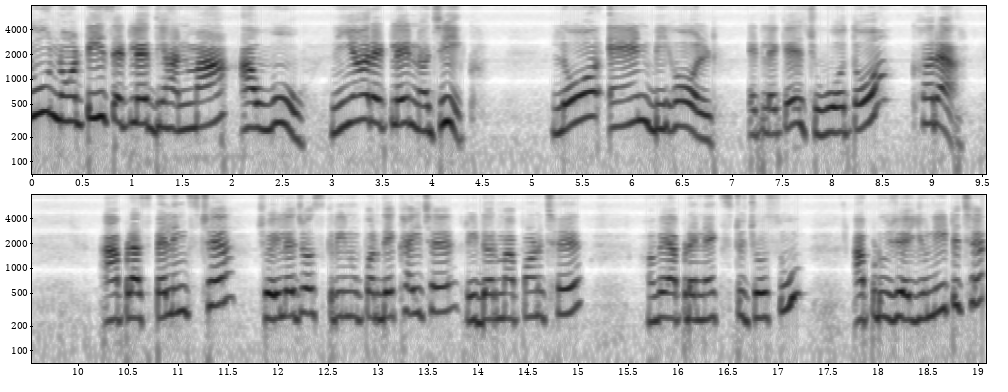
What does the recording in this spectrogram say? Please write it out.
ટુ નોટિસ એટલે ધ્યાનમાં આવવું, નિયર એટલે નજીક. લો એન્ડ બિહોલ્ડ એટલે કે જુઓ તો ખરા. આપણા સ્પેલિંગ્સ છે, જોઈ લેજો સ્ક્રીન ઉપર દેખાય છે રીડરમાં પણ છે. હવે આપણે નેક્સ્ટ જોશું. આપણું જે યુનિટ છે,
